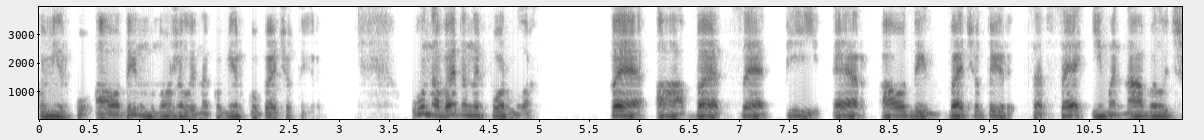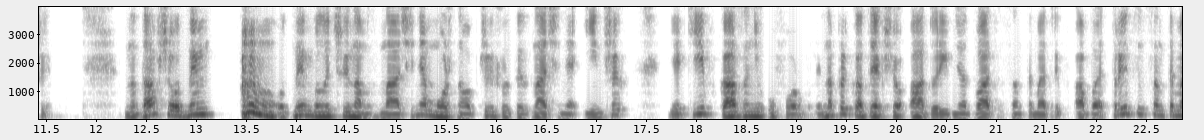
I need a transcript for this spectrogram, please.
комірку А1 множили на комірку Б4. У наведених формулах P, A, B, C, P, R, A1, B4 це все імена величин. Надавши одним, одним величинам значення, можна обчислити значення інших, які вказані у формулі. Наприклад, якщо А дорівнює 20 см, а Б 30 см,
